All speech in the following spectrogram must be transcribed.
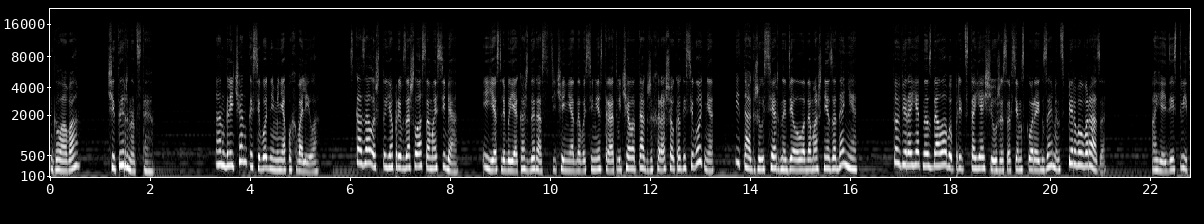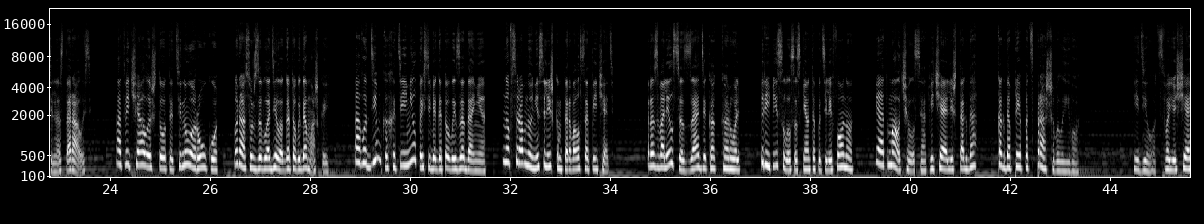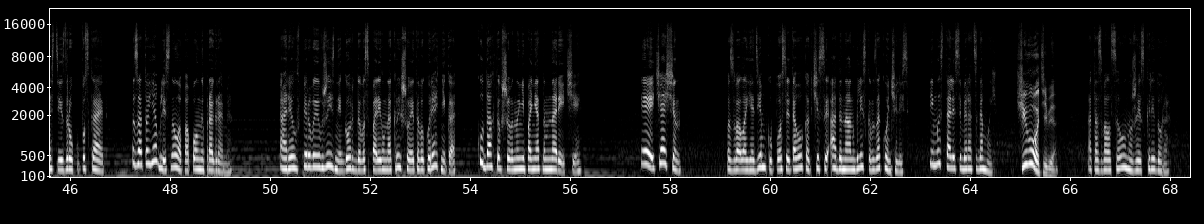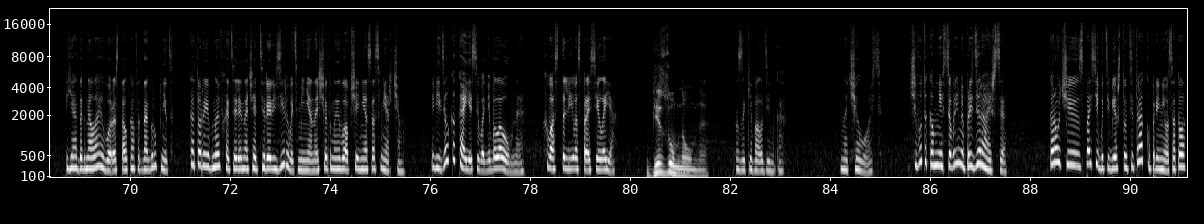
Глава 14 Англичанка сегодня меня похвалила. Сказала, что я превзошла сама себя. И если бы я каждый раз в течение одного семестра отвечала так же хорошо, как и сегодня, и так же усердно делала домашнее задание, то, вероятно, сдала бы предстоящий уже совсем скоро экзамен с первого раза. А я действительно старалась. Отвечала что-то, тянула руку, раз уж завладела готовой домашкой. А вот Димка хоть и имел при себе готовые задания, но все равно не слишком торвался отвечать. Развалился сзади, как король, переписывался с кем-то по телефону и отмалчивался, отвечая лишь тогда, когда препод спрашивала его. Идиот, свое счастье из рук упускает. Зато я блеснула по полной программе. Орел впервые в жизни гордо воспарил на крышу этого курятника, кудахтавшего на непонятном наречии. «Эй, Чащин!» Позвала я Димку после того, как часы ада на английском закончились, и мы стали собираться домой. «Чего тебе?» Отозвался он уже из коридора. Я догнала его, растолкав одногруппниц, которые вновь хотели начать терроризировать меня насчет моего общения со смерчем. «Видел, какая я сегодня была умная?» Хвастливо спросила я. «Безумно умная», — закивал Димка. Началось. Чего ты ко мне все время придираешься? Короче, спасибо тебе, что тетрадку принес, а то...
